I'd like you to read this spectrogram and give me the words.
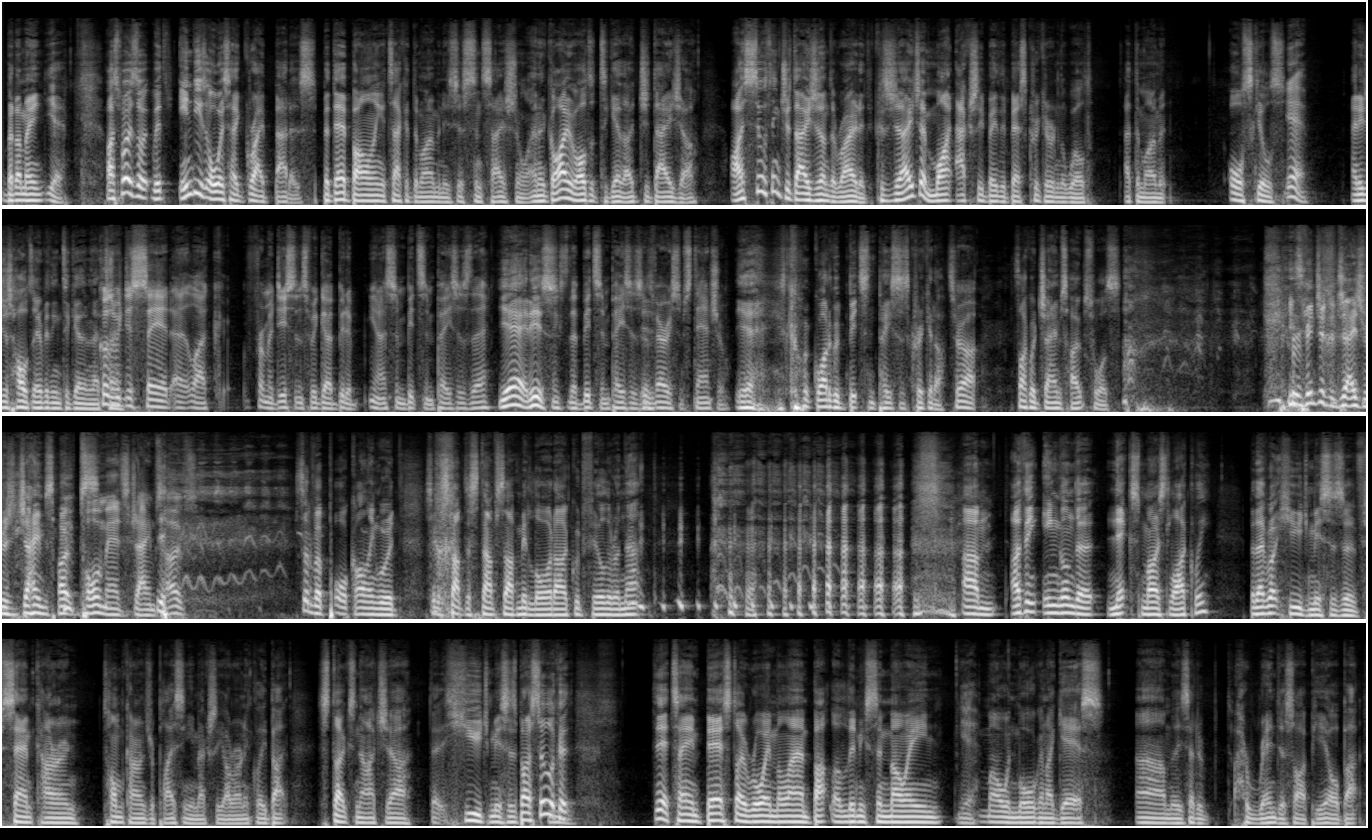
But I mean, yeah, I suppose like, with India's always had great batters, but their bowling attack at the moment is just sensational. And a guy who holds it together, Jadeja, I still think Jadeja's underrated because Jadeja might actually be the best cricketer in the world at the moment, all skills. Yeah, and he just holds everything together because we just see it at like from a distance. We go a bit of you know some bits and pieces there. Yeah, it is. The bits and pieces are very substantial. Yeah, he's got quite a good bits and pieces cricketer. That's right. It's like what James Hopes was. Revenge of Jadeja is James Hopes. Poor man's James Yeah. Hopes. sort of a poor Collingwood, sort of stump to stump stuff, middle order, good fielder and that. um, I think England are next most likely, but they've got huge misses of Sam Curran. Tom Curran's replacing him, actually, ironically, but Stokes and Archer, the huge misses. But I still look Hmm. at their team Bairstow, Roy, Malan, Buttler, Livingstone, Moeen, Yeah. Mo and Morgan, I guess. Um, he's had a horrendous IPL, but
